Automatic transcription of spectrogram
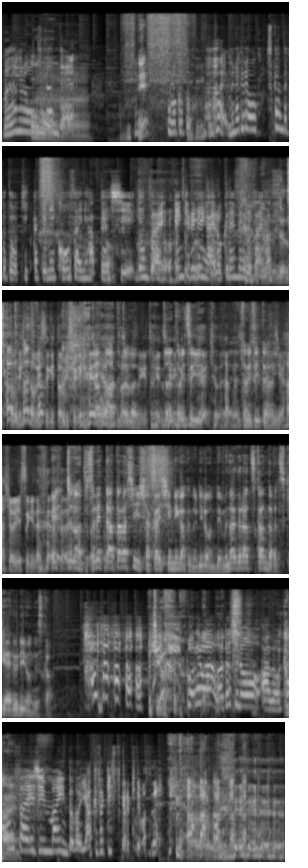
胸ぐらを掴んで、うんえ？そのこと、はい、胸ぐらを掴んだことをきっかけに交際に発展し、現在遠距離恋愛6年目でございます。ちょっと飛び飛びすぎ飛びすぎ。ちょっと待ってちょっと待って飛びちょっと飛びすぎ。ちょっと話飛びすぎ飛びすぎょりすぎだ。え、ちょっと待って、それって新しい社会心理学の理論で胸ぐら掴んだら付き合える理論ですか？あ違う。これは私のあの関西人マインドの薬剤室から来てますね。あなるほどね。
